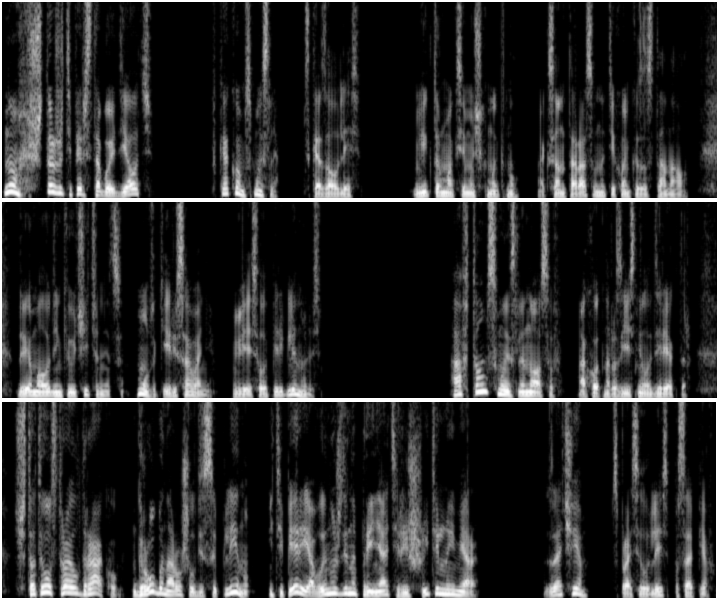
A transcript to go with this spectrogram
Ну, что же теперь с тобой делать?» «В каком смысле?» — сказал Лесь. Виктор Максимович хмыкнул. Оксана Тарасовна тихонько застонала. Две молоденькие учительницы, музыки и рисования, весело переглянулись. «А в том смысле, Носов, — охотно разъяснила директор, «что ты устроил драку, грубо нарушил дисциплину, и теперь я вынуждена принять решительные меры». «Зачем?» — спросил Лесь, посопев.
